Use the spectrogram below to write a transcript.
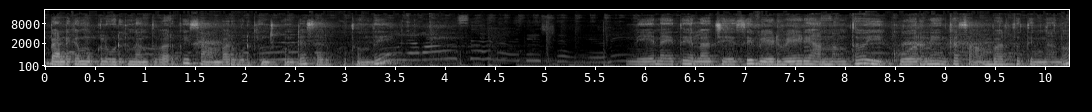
బెండకాయ ముక్కలు ఉడికినంత వరకు ఈ సాంబార్ ఉడికించుకుంటే సరిపోతుంది. నేనైతే ఇలా చేసి వేడివేడి అన్నంతో ఈ కూరని ఇంకా సాంబార్తో తిన్నాను.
